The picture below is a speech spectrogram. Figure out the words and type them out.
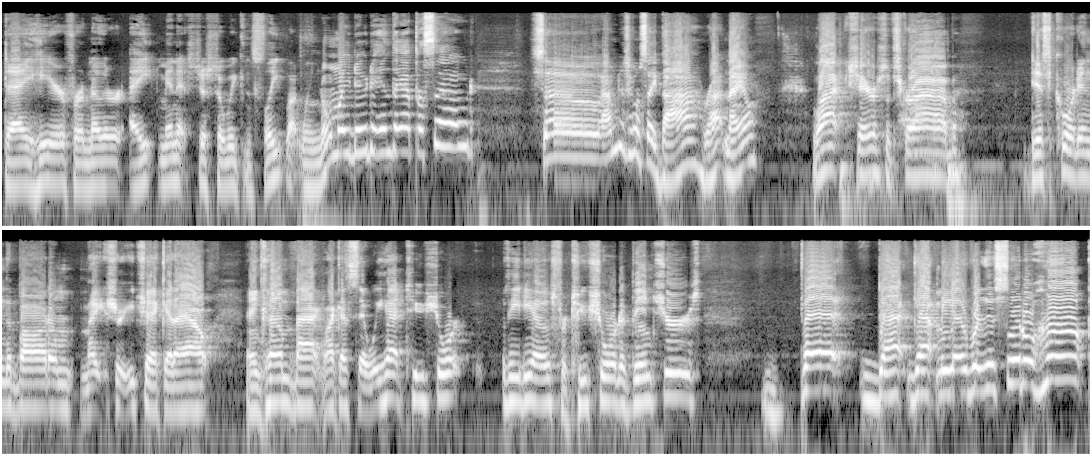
stay here for another eight minutes just so we can sleep like we normally do to end the episode. So, I'm just going to say bye right now. Like, share, subscribe. Discord in the bottom. Make sure you check it out and come back. Like I said, we had two short videos for two short adventures. But that got me over this little hump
